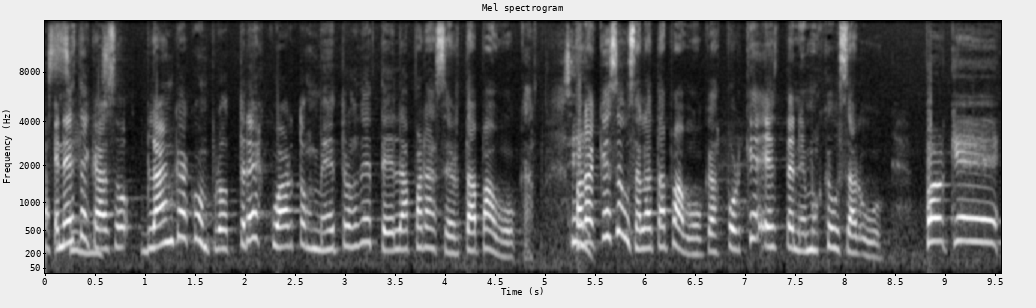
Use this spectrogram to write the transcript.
Así en este es. caso, Blanca compró tres cuartos metros de tela para hacer tapabocas. Sí. ¿Para qué se usa la tapabocas? ¿Por qué es- tenemos que usar Hugo? Porque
